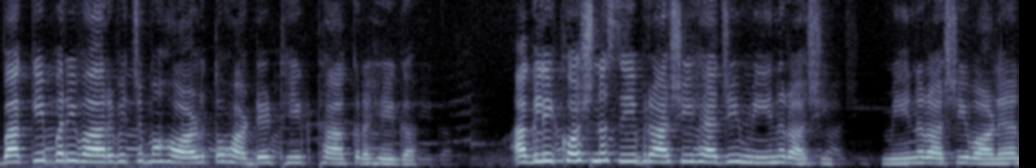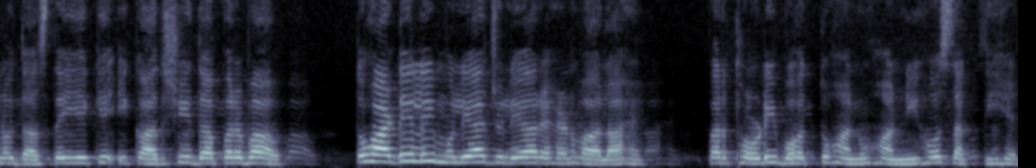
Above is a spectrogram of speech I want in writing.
ਬਾਕੀ ਪਰਿਵਾਰ ਵਿੱਚ ਮਾਹੌਲ ਤੁਹਾਡੇ ਠੀਕ ਠਾਕ ਰਹੇਗਾ। ਅਗਲੀ ਖੁਸ਼ ਨਸੀਬ ਰਾਸ਼ੀ ਹੈ ਜੀ ਮੀਨ ਰਾਸ਼ੀ। ਮੀਨ ਰਾਸ਼ੀ ਵਾਲਿਆਂ ਨੂੰ ਦੱਸ ਦਈਏ ਕਿ ਇਕਾਦਸ਼ੀ ਦਾ ਪ੍ਰਭਾਵ ਤੁਹਾਡੇ ਲਈ ਮੁਲਿਆ ਜੁਲਿਆ ਰਹਿਣ ਵਾਲਾ ਹੈ, ਪਰ ਥੋੜੀ ਬਹੁਤ ਤੁਹਾਨੂੰ ਹਾਨੀ ਹੋ ਸਕਦੀ ਹੈ।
